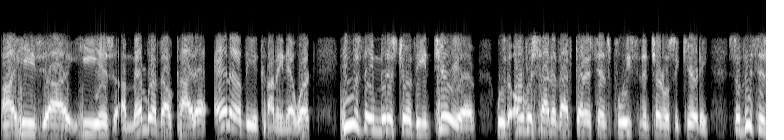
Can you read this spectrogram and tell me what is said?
Uh, he's uh, he is a member of Al Qaeda and of the Haqqani network. He was the Minister of the Interior with oversight of Afghanistan's police and internal security. So this is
